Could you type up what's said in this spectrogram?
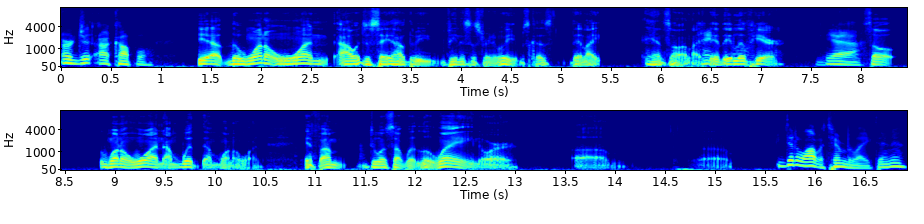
or ju- a couple? yeah, the one on one I would just say have to be Venus and Serena Williams because they're like hands on, like they, they live here. Yeah, So one on one, I'm with them one on one. If I'm doing something with Lil Wayne or um, you did a lot with Timberlake, didn't you?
